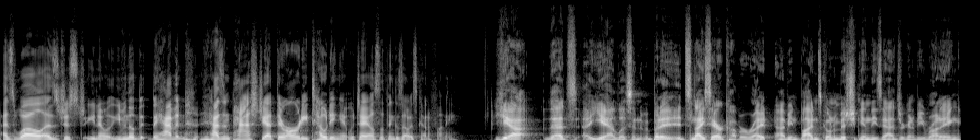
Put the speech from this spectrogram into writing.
as well as just you know even though they haven't it hasn't passed yet, they're already touting it, which I also think is always kind of funny. Yeah, that's uh, yeah. Listen, but it, it's nice air cover, right? I mean, Biden's going to Michigan. These ads are going to be running.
